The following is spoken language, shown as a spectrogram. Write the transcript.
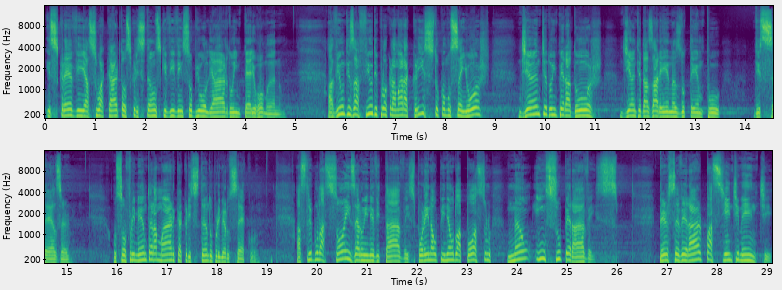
escreve a sua carta aos cristãos que vivem sob o olhar do Império Romano. Havia um desafio de proclamar a Cristo como Senhor diante do imperador, diante das arenas do tempo de César. O sofrimento era marca cristã do primeiro século. As tribulações eram inevitáveis, porém, na opinião do apóstolo, não insuperáveis. Perseverar pacientemente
